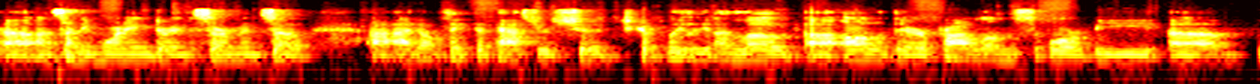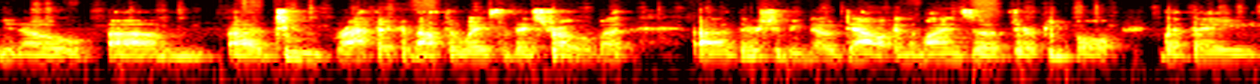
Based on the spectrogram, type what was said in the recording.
uh, on Sunday morning during the sermon so I don't think the pastors should completely unload uh, all of their problems or be, um, you know, um, uh, too graphic about the ways that they struggle. But uh, there should be no doubt in the minds of their people that they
